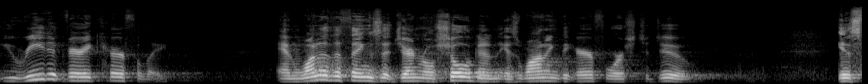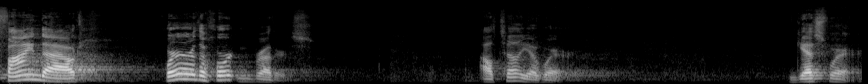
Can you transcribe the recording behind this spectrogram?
you read it very carefully. And one of the things that General Schulgen is wanting the Air Force to do is find out where are the Horten brothers? I'll tell you where. Guess where?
